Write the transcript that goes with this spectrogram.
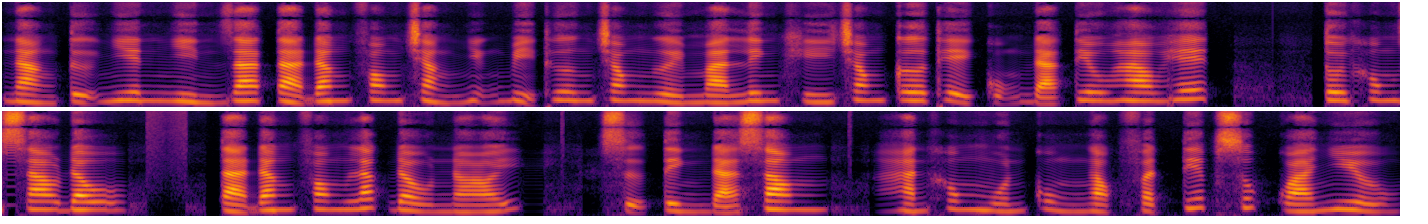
Nàng tự nhiên nhìn ra tả Đăng Phong chẳng những bị thương trong người mà linh khí trong cơ thể cũng đã tiêu hao hết. Tôi không sao đâu. Tả Đăng Phong lắc đầu nói, sự tình đã xong, hắn không muốn cùng Ngọc Phật tiếp xúc quá nhiều.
